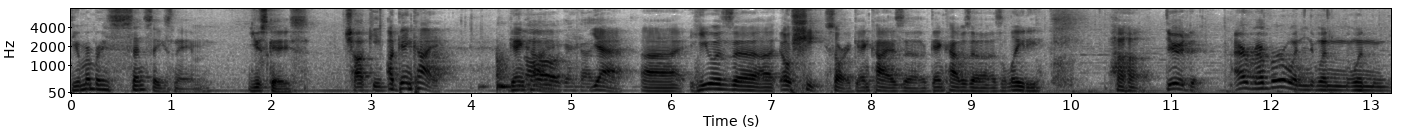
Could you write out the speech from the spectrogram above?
you remember his sensei's name? Yusuke's. Chucky. Uh, Genkai. Genkai. Oh, Genkai. Yeah. Uh, he was. Uh, oh, she. Sorry. Genkai is a. Genkai was a, as a lady. Dude, I remember when when when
